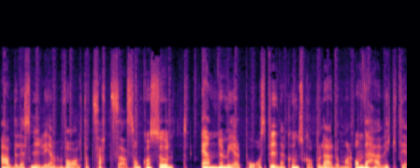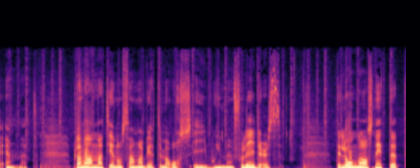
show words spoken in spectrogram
alldeles nyligen valt att satsa som konsult ännu mer på att sprida kunskap och lärdomar om det här viktiga ämnet. Bland annat genom samarbete med oss i Women for Leaders. Det långa avsnittet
